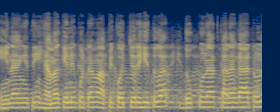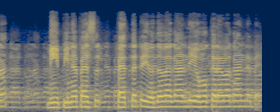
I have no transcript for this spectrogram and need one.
එහෙනම් ඉතින් හැම කෙනෙකුටම අපි කොච්චර හිතුවත් දුක් වුණත් කනගාටු වුණත් මේ පින පැත්තට යොදව ගන්න යොමු කරව ගන්න බෑ.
